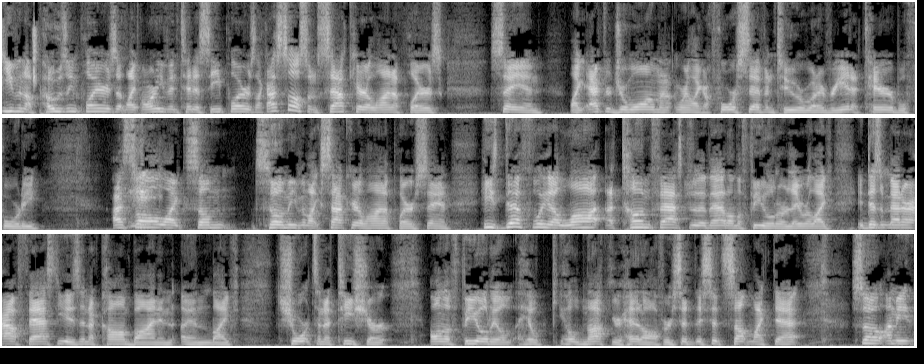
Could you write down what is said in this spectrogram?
even opposing players that like aren't even Tennessee players. Like I saw some South Carolina players saying like after Jauan were like a four seven two or whatever. He had a terrible forty. I saw like some some even like South Carolina players saying he's definitely a lot a ton faster than that on the field, or they were like it doesn't matter how fast he is in a combine and and like shorts and a t-shirt on the field he'll he'll he'll knock your head off or he said they said something like that. So i mean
